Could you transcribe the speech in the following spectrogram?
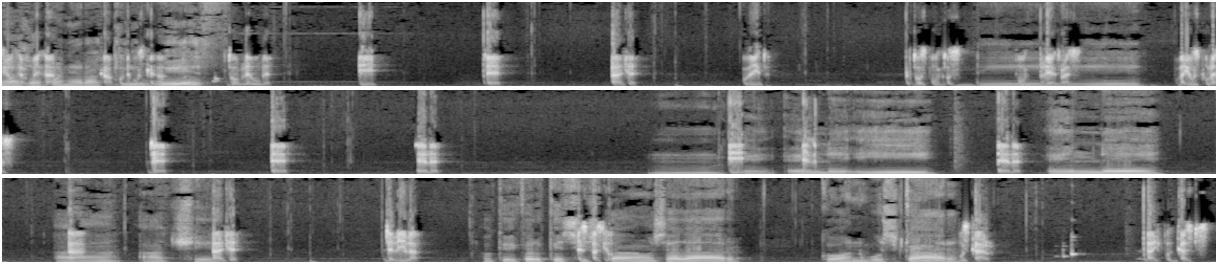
Vamos a poner aquí with. Dos puntos. Punto, letras. Mayúsculas. D. E. L. mm, L I L. L A H. H. De lila. Ok, creo que sí está, vamos a dar con buscar. Buscar. Podcast.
